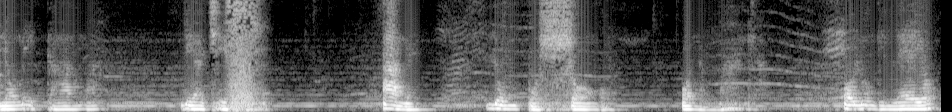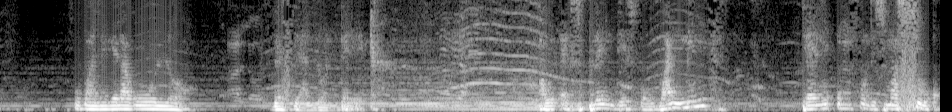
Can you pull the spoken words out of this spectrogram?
noma igama likaJesu amen. Lombhoshongo onamandla olungileyo ubalekela kulo bese yalondeka. I will explain this for 1 minute then umfundisi masuku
